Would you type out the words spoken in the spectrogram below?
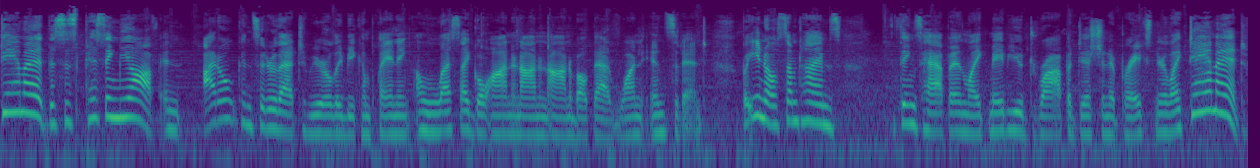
damn it, this is pissing me off. And I don't consider that to be really be complaining unless I go on and on and on about that one incident. But, you know, sometimes things happen, like maybe you drop a dish and it breaks and you're like, damn it.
